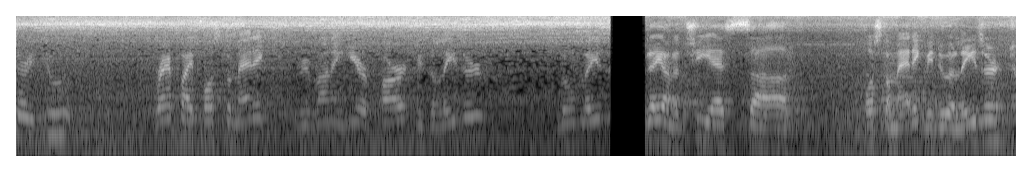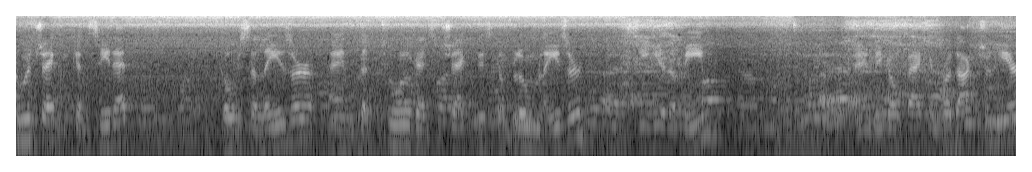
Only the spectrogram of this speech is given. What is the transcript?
32 graphite Bostomatic. We're running here apart with the laser, Blum laser. Today on the GS uh, Bostomatic we do a laser tool check. You can see that. Goes the laser and the tool gets checked with the Blum laser. See here the beam. And we go back in production here.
